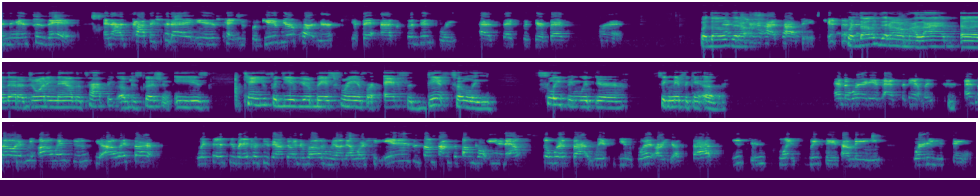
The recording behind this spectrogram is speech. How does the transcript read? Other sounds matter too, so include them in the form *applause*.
Amen to that. And our topic today is Can you forgive your partner if they accidentally had sex with your best friend? For those That's that are hot topic. *laughs* for those that are on my live uh, that are joining now, the topic of discussion is can you forgive your best friend for accidentally sleeping with your significant other? And the word is accidentally. And so, as we always do, we always start with Fancy Red because she's out there on the road and we don't know where she is, and sometimes the phone go in and out. So we'll start with you. What are your thoughts, issues, points, wishes? I mean, where do you stand?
